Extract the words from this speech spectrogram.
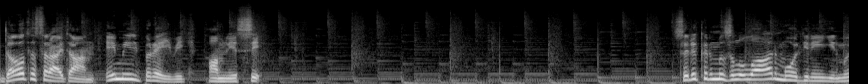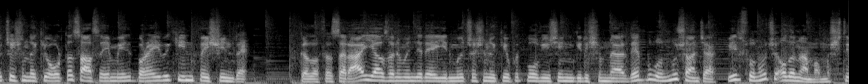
Galatasaray'dan Emil Breivik hamlesi Sarı Kırmızılılar Molde'nin 23 yaşındaki orta sahası Emil Breivik'in peşinde. Galatasaray yaz döneminde de 23 yaşındaki futbolcu için girişimlerde bulunmuş ancak bir sonuç alınamamıştı.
